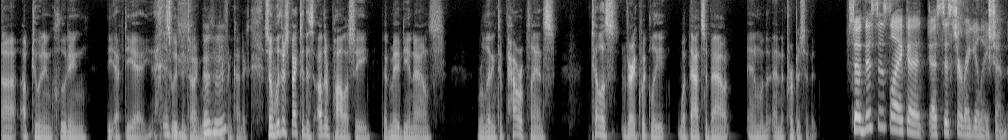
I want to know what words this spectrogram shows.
uh, up to and including the FDA, as we've been talking about mm-hmm. in different contexts. So, with respect to this other policy that may be announced relating to power plants, tell us very quickly what that's about and, and the purpose of it. So, this is like a, a sister regulation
